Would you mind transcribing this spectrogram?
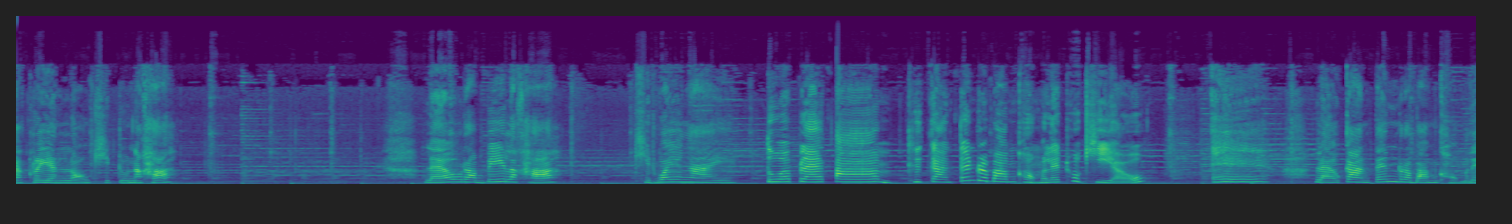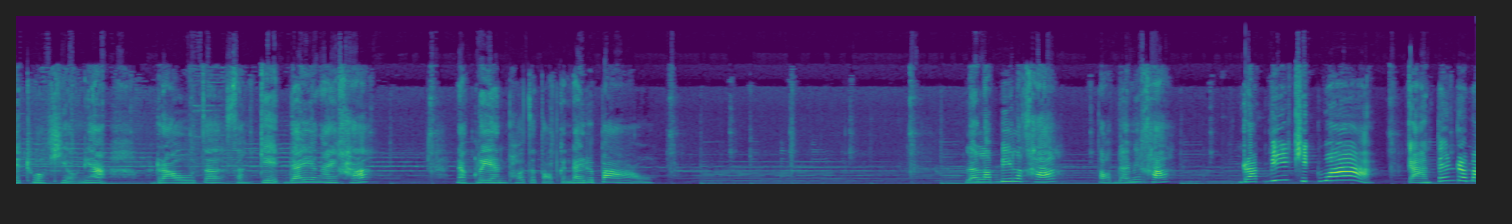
นักเรียนลองคิดดูนะคะ แล้วรับบี้ล่ะคะ คิดว่ายังไง ตัวแปรตามคือการเต้นระบำของเมล็ดถั่วเขียว เอะแล้วการเต้นระบำของเมล็ดถั่วเขียวเนี่ย เราจะสังเกตได้ยังไงคะ นักเรียนพอจะตอบกันได้หรือเปล่า แล้วรับบี้ล่ะคะ ตอบได้ไหมคะ รับบี้คิดว่า การเต้นระบ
